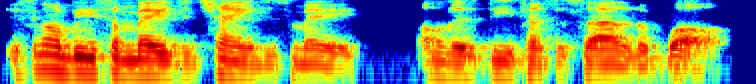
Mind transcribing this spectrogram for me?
it's going to be some major changes made on this defensive side of the ball.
